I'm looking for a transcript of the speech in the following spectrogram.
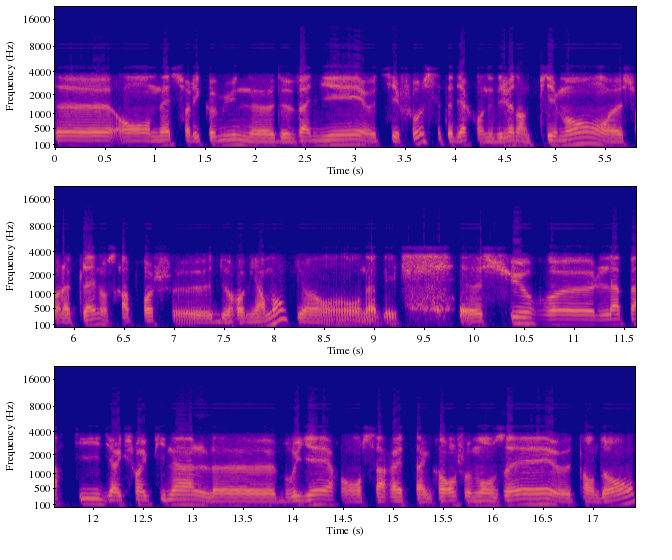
on est sur les communes de Vanier, Thiéfos, c'est-à-dire qu'on est déjà dans le Piémont, sur la plaine, on se rapproche de Remiremont. Puis on, a des sur la partie direction Épinal, Bruyère, on s'arrête à Grange-au-Monzet, Tendon.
